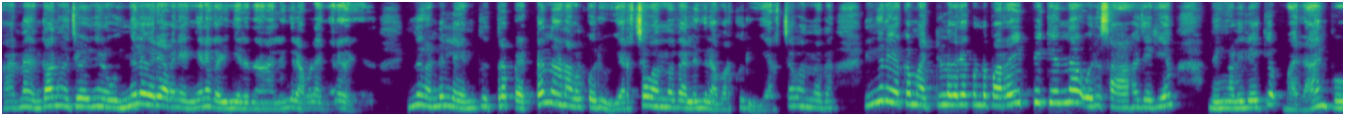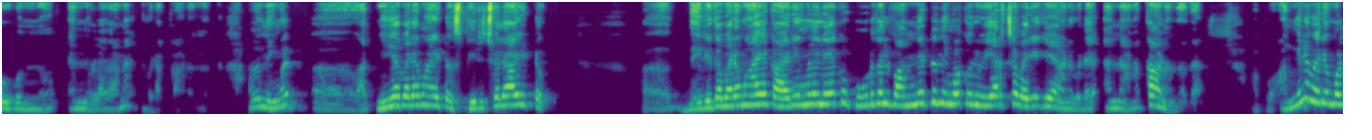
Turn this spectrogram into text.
കാരണം എന്താന്ന് വെച്ച് കഴിഞ്ഞാൽ ഇന്നലെ വരെ അവൻ എങ്ങനെ കഴിഞ്ഞിരുന്നതാണ്? അല്ലെങ്കിൽ അവൾ എങ്ങനെ കഴിഞ്ഞിരുന്നു? ഇന്ന് കണ്ടില്ലേ എന്ത് ഇത്ര പെട്ടെന്നാണ് അവൾക്കൊരു ഉയർച്ച വന്നത് അല്ലെങ്കിൽ അവർക്കൊരു ഉയർച്ച വന്നത്? ഇങ്ങനെയൊക്കെ മറ്റുള്ളവരെ കൊണ്ട് പറയിപ്പിക്കുന്ന ഒരു സാഹചര്യം നിങ്ങളിലേക്ക് വരാൻ പോകുന്നു എന്നുള്ളതാണ് ഇവിടെ കാണുന്നത്. അത് നിങ്ങൾ ആത്മീയപരമായിട്ടും സ്പിരിച്വലായിട്ടും ദൈവികപരമായ കാര്യങ്ങളിലേക്ക് കൂടുതൽ വന്നിട്ട് നിങ്ങൾക്കൊരു ഉയർച്ച വരികയാണ് ഇവിടെ എന്നാണ് കാണുന്നത്. അപ്പോൾ അങ്ങനെ വരുമ്പോൾ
